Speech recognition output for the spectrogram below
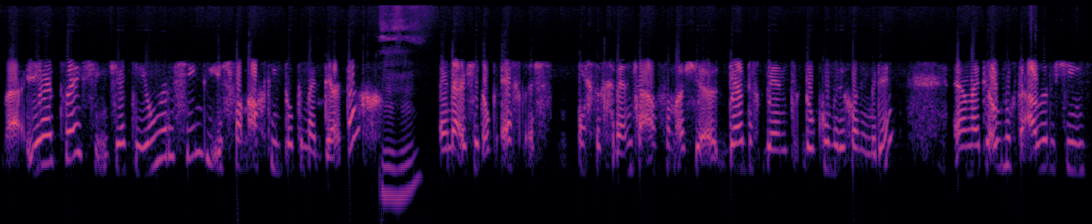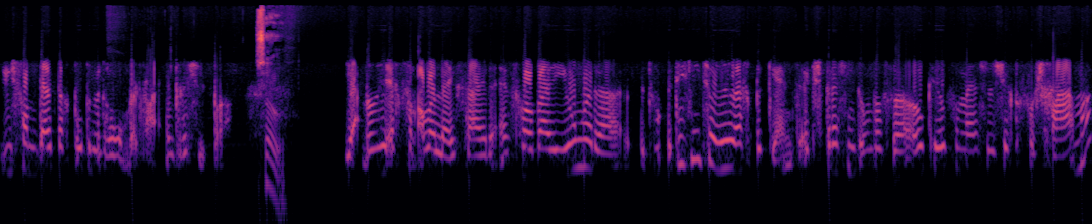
Nou, je hebt twee scenes. Je hebt de jongere scene, die is van 18 tot en met 30. Mhm. En daar zit ook echt een, echt een grens aan van als je 30 bent, dan kom je er gewoon niet meer in. En dan heb je ook nog de oudere scene, die is van 30 tot en met 100 in principe. Zo. Ja, dat is echt van alle leeftijden. En vooral bij de jongeren, het, het is niet zo heel erg bekend. Expres niet omdat we ook heel veel mensen zich ervoor schamen.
